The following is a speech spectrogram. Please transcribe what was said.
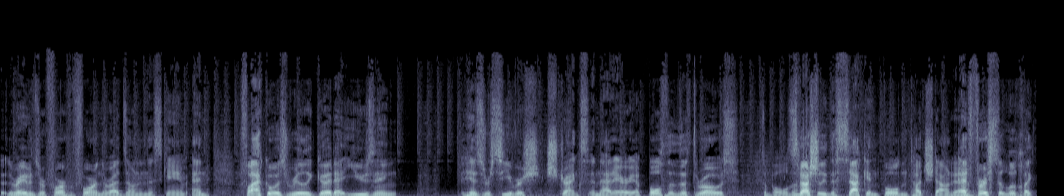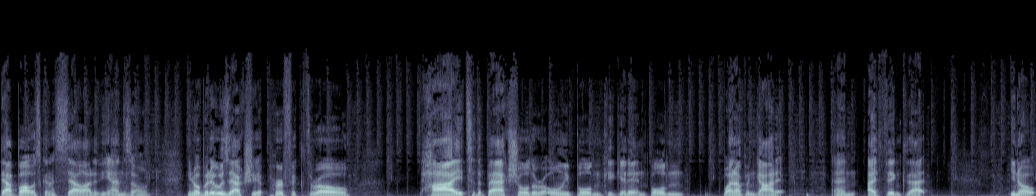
the Ravens were four for four in the red zone in this game, and Flacco was really good at using his receiver sh- strengths in that area. Both of the throws, to Boldin. especially the second Boldin touchdown. Yeah. At first, it looked like that ball was going to sail out of the end zone, you know, but it was actually a perfect throw, high to the back shoulder where only Boldin could get it, and Boldin went up and got it. And I think that, you know,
